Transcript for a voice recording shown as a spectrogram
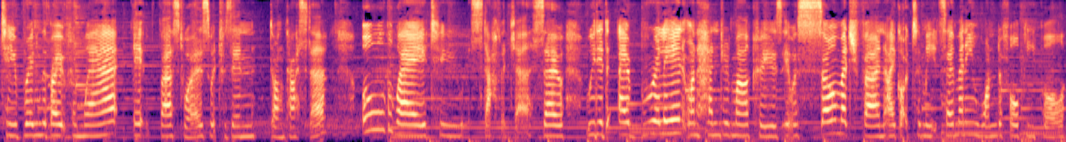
to bring the boat from where it first was, which was in Doncaster, all the way to Staffordshire. So we did a brilliant 100 mile cruise. It was so much fun. I got to meet so many wonderful people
